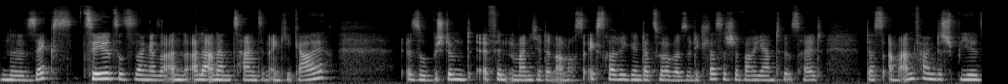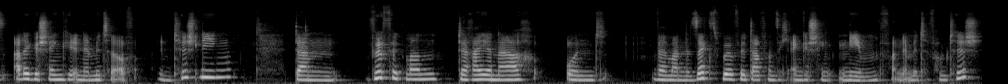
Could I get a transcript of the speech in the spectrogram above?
eine 6 zählt sozusagen, also an, alle anderen Zahlen sind eigentlich egal. Also bestimmt erfinden manche dann auch noch so extra Regeln dazu, aber so die klassische Variante ist halt, dass am Anfang des Spiels alle Geschenke in der Mitte auf dem Tisch liegen. Dann würfelt man der Reihe nach und wenn man eine 6 würfelt, darf man sich ein Geschenk nehmen von der Mitte vom Tisch.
